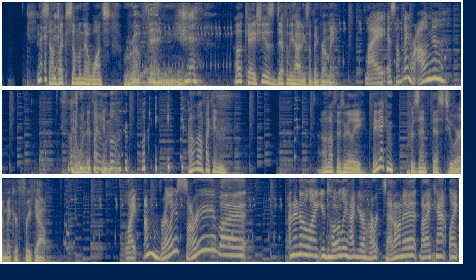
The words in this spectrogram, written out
Sounds like someone that wants revenge. Okay, she is definitely hiding something from me. Like, is something wrong? I wonder if I can- love her voice. I don't know if I can. I don't know if there's really. Maybe I can present this to her and make her freak out. like, I'm really sorry, but. And I know, like, you totally had your heart set on it, but I can't, like,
